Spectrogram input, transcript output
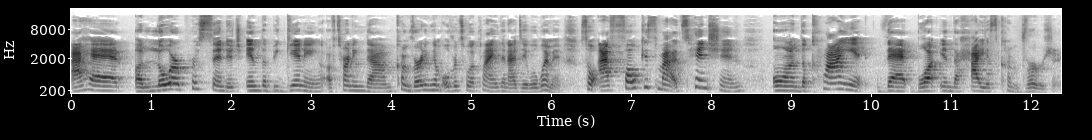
I had a lower percentage in the beginning of turning them, converting them over to a client than I did with women. So I focused my attention on the client that bought in the highest conversion.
